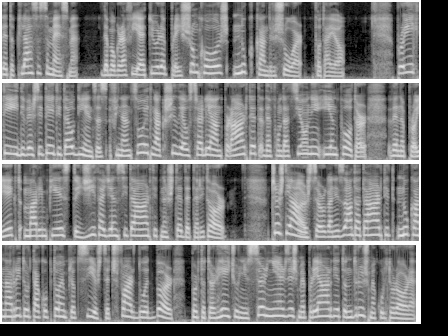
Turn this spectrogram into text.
dhe të klasës së mesme. Demografia e tyre prej shumë kohësh nuk ka ndryshuar, thotë ajo. Projekti i diversitetit të audiencës financohet nga Këshilli Australian për Artet dhe Fondacioni Ian Potter dhe në projekt marrin pjesë të gjithë agjencitë e artit në shtet dhe territor. Çështja është se organizatat e artit nuk kanë arritur ta kuptojnë plotësisht se çfarë duhet bërë për të tërhequr një sërë njerëzish me prejardhje të ndryshme kulturore.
